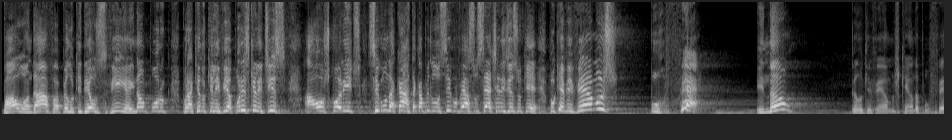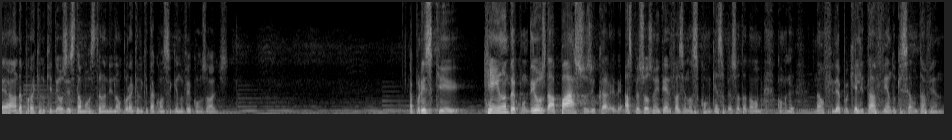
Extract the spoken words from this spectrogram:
Paulo andava pelo que Deus via e não por, por aquilo que ele via. Por isso que ele diz aos Coríntios, segunda carta, capítulo 5, verso 7, ele diz o quê? Porque vivemos por fé e não pelo que vemos. Quem anda por fé, anda por aquilo que Deus está mostrando e não por aquilo que está conseguindo ver com os olhos. É por isso que quem anda com Deus dá passos e cara, as pessoas não entendem, falam assim, nossa, como que essa pessoa está dando? Que... Não, filho, é porque ele está vendo o que você não está vendo.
